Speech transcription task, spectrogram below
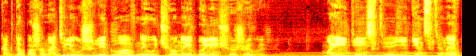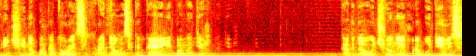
Когда пожинатели ушли, главные ученые были еще живы. Мои действия — единственная причина, по которой сохранялась какая-либо надежда. Когда ученые пробудились,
